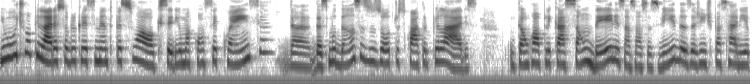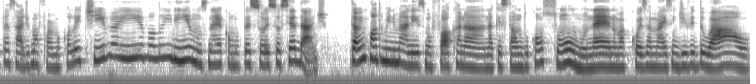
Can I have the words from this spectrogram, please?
E o último pilar é sobre o crescimento pessoal, que seria uma consequência da, das mudanças dos outros quatro pilares. Então, com a aplicação deles nas nossas vidas, a gente passaria a pensar de uma forma coletiva e evoluiríamos, né, como pessoa e sociedade. Então, enquanto o minimalismo foca na, na questão do consumo, né, numa coisa mais individual,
